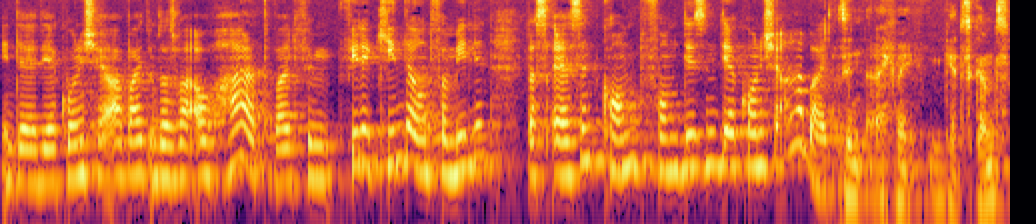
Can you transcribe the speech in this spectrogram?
in der diakonischen Arbeit und das war auch hart, weil für viele Kinder und Familien das Essen kommt von diesen diakonischen Arbeit. Sind, ich meine, jetzt ganz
